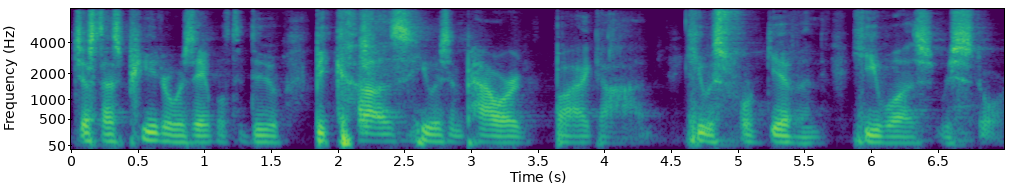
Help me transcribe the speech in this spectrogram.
just as Peter was able to do because he was empowered by God. He was forgiven. He was restored.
